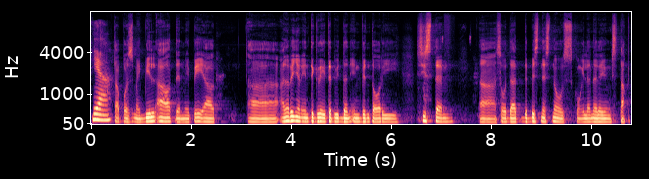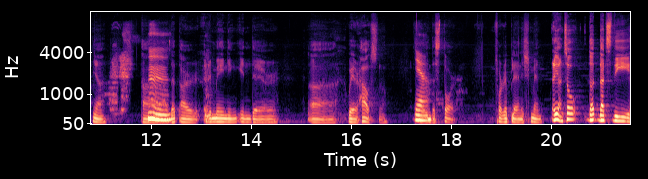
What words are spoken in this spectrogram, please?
Yeah. Tapos may bill out, then may payout. Uh, ano rin yun, integrated with an inventory system uh, so that the business knows kung ilan nila yung stock niya uh, that are remaining in their uh, warehouse, no? Or Yeah. in the store for replenishment. Ayun, so that, that's the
